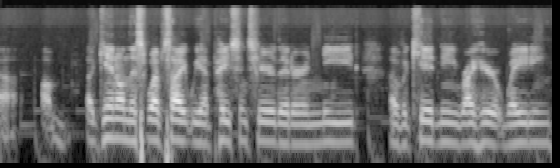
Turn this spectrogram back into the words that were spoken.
uh, um, again, on this website, we have patients here that are in need of a kidney right here at waiting,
